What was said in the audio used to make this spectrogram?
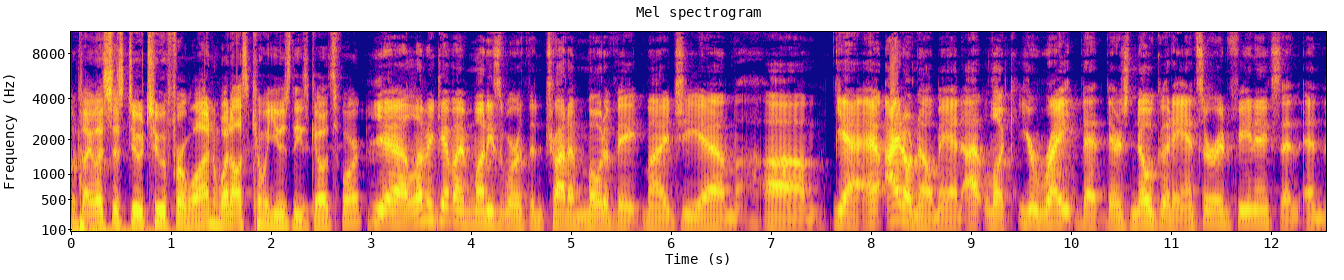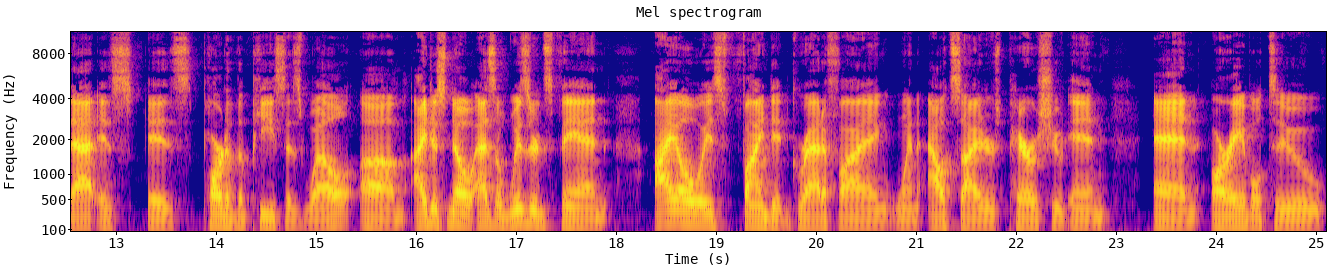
it's like, let's just do two for one. What else can we use these goats for? Yeah, let me get my money's worth and try to motivate my GM. Um, yeah, I, I, don't know, man. I, look, you're right that there's no good answer in Phoenix, and and that is is part of the piece as well. Um, I just know as a Wizards fan, I always find it gratifying when outsiders parachute in and are able to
